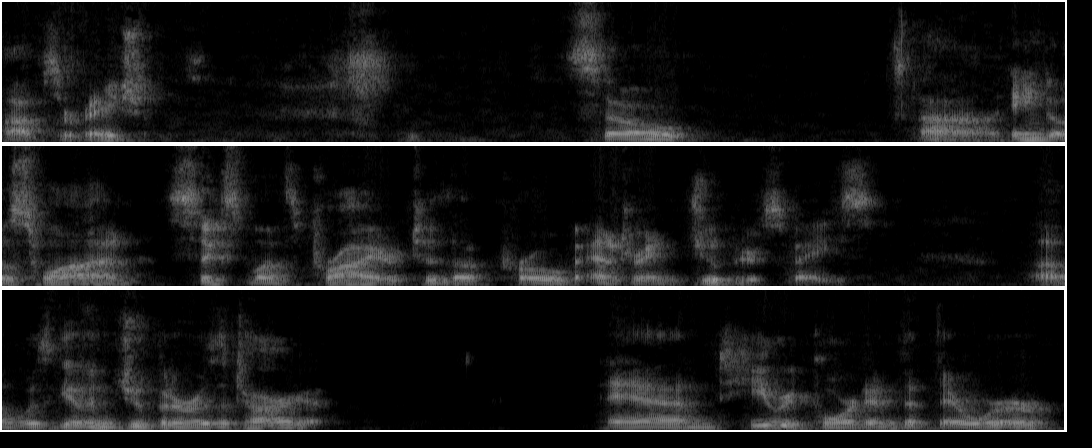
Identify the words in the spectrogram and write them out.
observations. So uh, Ingo Swann, six months prior to the probe entering Jupiter space, uh, was given Jupiter as a target. And he reported that there were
